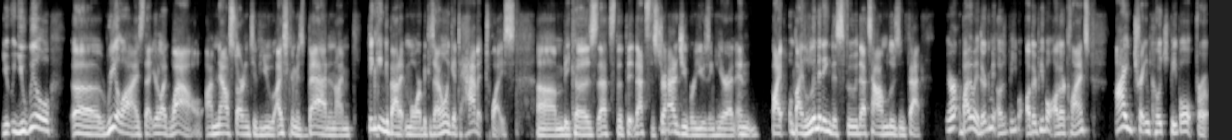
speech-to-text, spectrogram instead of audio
You, you will uh, realize that you're like, wow, I'm now starting to view ice cream as bad, and I'm thinking about it more because I only get to have it twice. Um, because that's the th- that's the strategy we're using here, and and by by limiting this food, that's how I'm losing fat. There, by the way, there are gonna be other people, other people, other clients I trained coached people for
